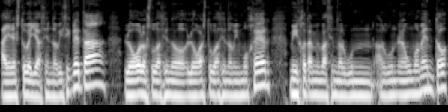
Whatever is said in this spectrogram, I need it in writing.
Ayer estuve yo haciendo bicicleta, luego lo estuvo haciendo, luego estuvo haciendo mi mujer, mi hijo también va haciendo algún, algún en algún momento.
